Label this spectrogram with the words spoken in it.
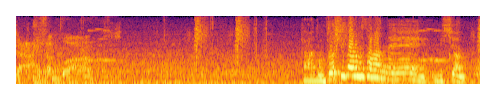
자 성공 야, 노저지도 않게 살았네. 미션.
